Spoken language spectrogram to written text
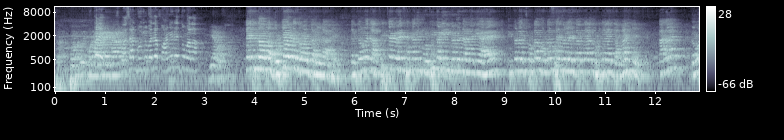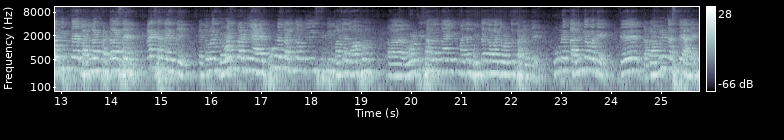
स्मशानभूमीमध्ये पाणी नाही तुम्हाला. धोक्या वेळेस जवळ चाललेला आहे. त्याच्यामुळे रात्रीच्या वेळेस एखादी मोठी गाडी इकडे जाणारी आहे. तिकडे छोटा मोटरसायकल येतात धोक्याला जाण्याचे कारण व्यवस्थित काय झालेला खड्डा असेल. काय सांगायचे त्याच्यामुळे गवत काढणी आहे. पूर्ण तालुक्यामधली स्थिती माझ्या नवापूर रोडची सांगत नाही माझ्या जिल्हा गावाजवळचं सांगत नाही. पूर्ण तालुक्यामध्ये जे ग्रामीण रस्ते आहे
